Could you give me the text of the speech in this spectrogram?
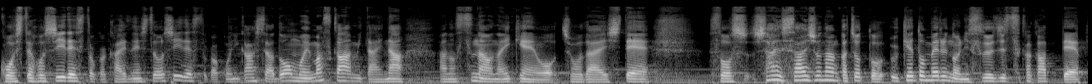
こうしてほしいですとか、改善してほしいですとか、ここに関してはどう思いますか？みたいな、あの、素直な意見を頂戴して、そう、最初なんかちょっと受け止めるのに数日かかって、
